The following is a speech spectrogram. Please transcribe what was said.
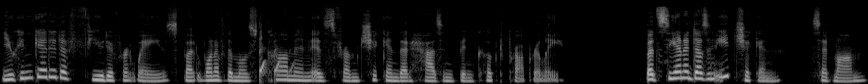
You can get it a few different ways, but one of the most common is from chicken that hasn't been cooked properly. But Sienna doesn't eat chicken, said Mom.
